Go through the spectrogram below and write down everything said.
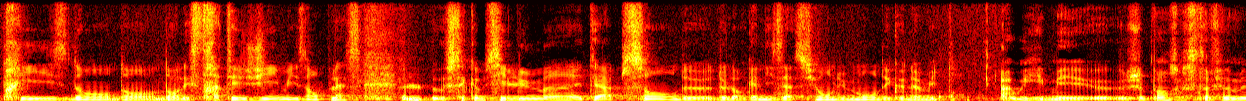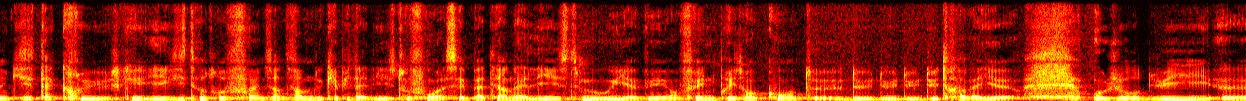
prises, dans, dans, les stratégies mises en place. C'est comme si l'humain était absent de, de l'organisation du monde économique. Ah oui, mais euh, je pense que c'est un phénomène qui s'est accru. Il existait autrefois une certaine forme de capitaliste, au fond assez paternaliste, mais où il y avait en fait une prise en compte de, du travailleur. Aujourd'hui, euh,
